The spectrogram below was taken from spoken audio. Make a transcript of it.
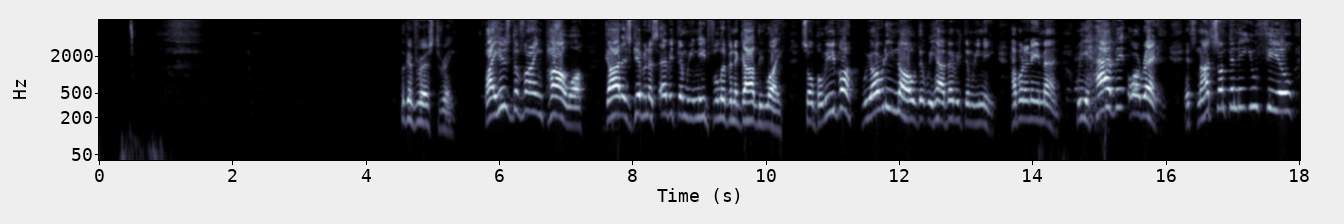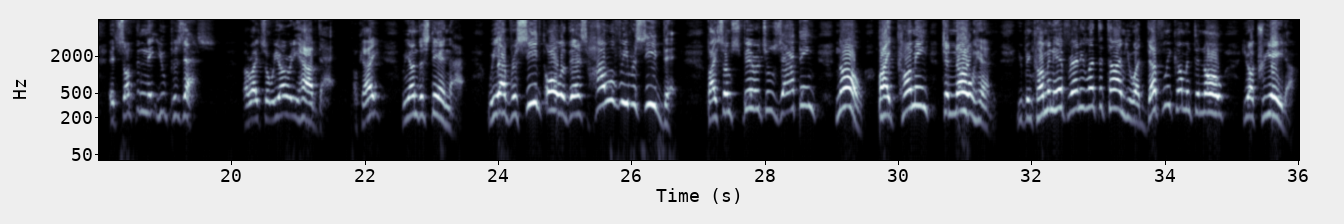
Look at verse three. By His divine power, God has given us everything we need for living a godly life. So, believer, we already know that we have everything we need. How about an amen? We have it already. It's not something that you feel; it's something that you possess. All right, so we already have that. Okay, we understand that. We have received all of this. How have we received it? By some spiritual zapping? No, by coming to know Him. You've been coming here for any length of time. You are definitely coming to know your Creator.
